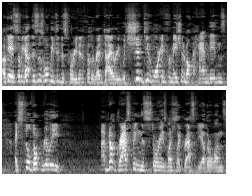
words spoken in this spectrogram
Okay, so we got, this is what we did this for. We did it for the Red Diary, which should give more information about the handmaidens. I still don't really, I'm not grasping this story as much as I grasp the other ones.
